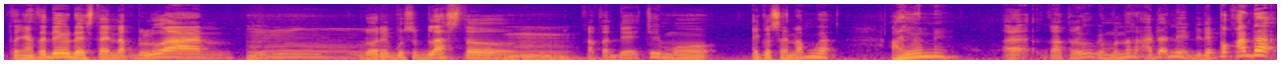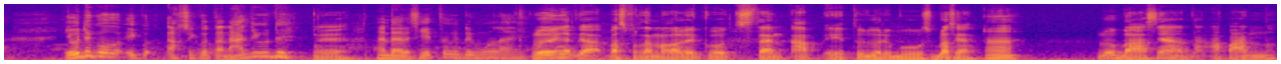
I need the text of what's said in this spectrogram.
ternyata dia udah stand up duluan. Hmm. 2011 tuh. Hmm. Kata dia, "Cuy, mau ikut stand up nggak?" Ayo nih. Eh, kata lu yang bener ada nih di Depok ada. Ya udah gua ikut langsung ikutan aja udah. Iya. Nah, dari situ udah mulai. Lu inget gak pas pertama kali ikut stand up itu 2011 ya? Nah, Lu bahasnya apaan tuh?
